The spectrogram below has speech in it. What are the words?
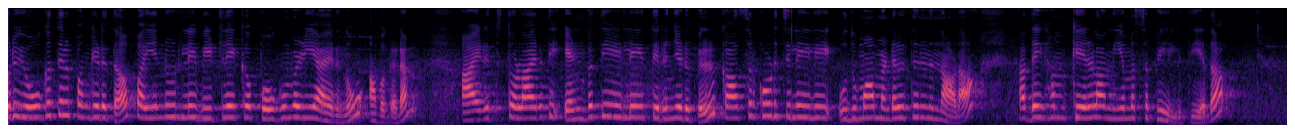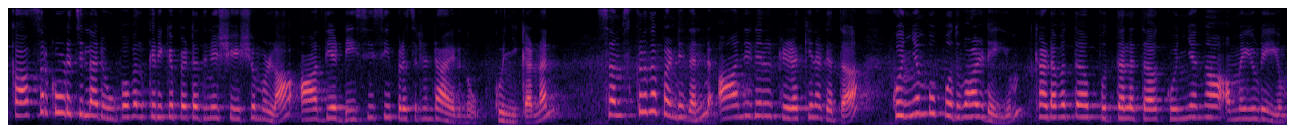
ഒരു യോഗത്തിൽ പങ്കെടുത്ത് പയ്യന്നൂരിലെ വീട്ടിലേക്ക് പോകും വഴിയായിരുന്നു അപകടം. ആയിരത്തി തൊള്ളായിരത്തി എൺപത്തിയേഴിലെ തിരഞ്ഞെടുപ്പിൽ കാസർഗോഡ് ജില്ലയിലെ ഉദുമ മണ്ഡലത്തിൽ നിന്നാണ് അദ്ദേഹം കേരള നിയമസഭയിലെത്തിയത്. കാസർഗോഡ് ജില്ല രൂപവൽക്കരിക്കപ്പെട്ടതിന് ശേഷമുള്ള ആദ്യ ഡി സി സി പ്രസിഡന്റായിരുന്നു കുഞ്ഞിക്കണ്ണൻ. സംസ്കൃത പണ്ഡിതൻ ആനിടൽ കിഴക്കിനകത്ത് കുഞ്ഞമ്പു പൊതുവാളുടെയും കടവത്ത് പുത്തലത്ത് കുഞ്ഞങ്ങ അമ്മയുടെയും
